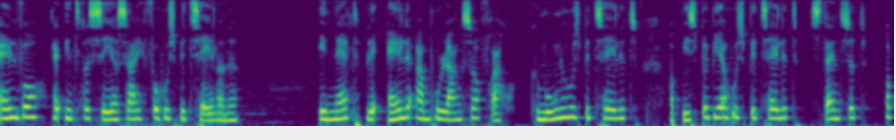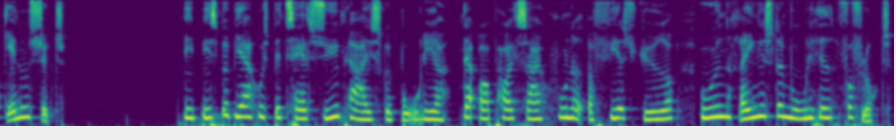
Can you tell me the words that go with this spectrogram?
alvor at interessere sig for hospitalerne. En nat blev alle ambulancer fra kommunehospitalet og Bispebjerg Hospitalet stanset og gennemsøgt. I Bispebjerg Hospitals sygeplejerske boliger, der opholdt sig 180 jøder uden ringeste mulighed for flugt.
